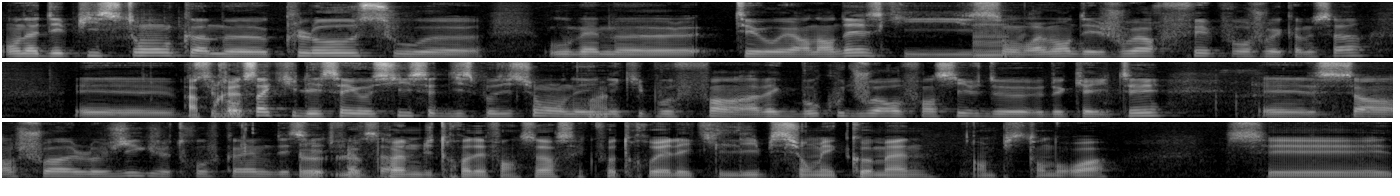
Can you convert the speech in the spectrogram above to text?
on a des pistons comme euh, Klaus ou, euh, ou même euh, Théo Hernandez qui Mhm. sont vraiment des joueurs faits pour jouer comme ça. Et c'est pour ça qu'il essaye aussi cette disposition. On est une équipe enfin, avec beaucoup de joueurs offensifs de, de qualité. Et c'est un choix logique, je trouve, quand même, d'essayer Le, de le faire ça. problème du 3 défenseurs, c'est qu'il faut trouver l'équilibre. Si on met Coman en piston droit, c'est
